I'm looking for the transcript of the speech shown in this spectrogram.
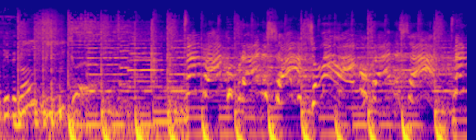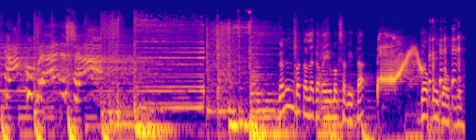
BB Girl. Nakakubra na siya! Job! Nakakubra na siya! Nakakubra na siya! Ganun ba talaga kayo magsalita? Doble-doble.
